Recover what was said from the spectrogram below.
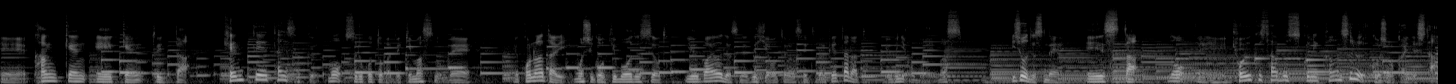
えー、漢検英検といった検定対策もすることができますのでこの辺りもしご希望ですよという場合はですねぜひお問い合わせいただけたらというふうに思います。以上ですね A スタの、え、教育サブスクに関するご紹介でした。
